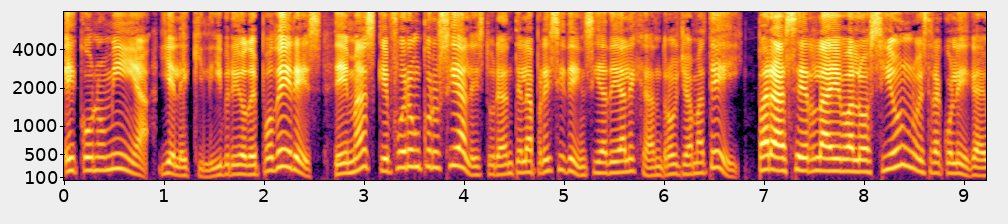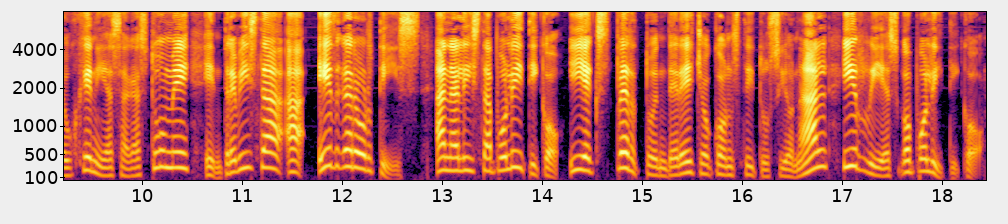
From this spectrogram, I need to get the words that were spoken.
economía y el equilibrio de poderes, temas que fueron cruciales durante la presidencia de Alejandro Yamatei. Para hacer la evaluación, nuestra colega Eugenia Sagastume entrevista a Edgar Ortiz, analista político y experto en derecho constitucional y riesgo político.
